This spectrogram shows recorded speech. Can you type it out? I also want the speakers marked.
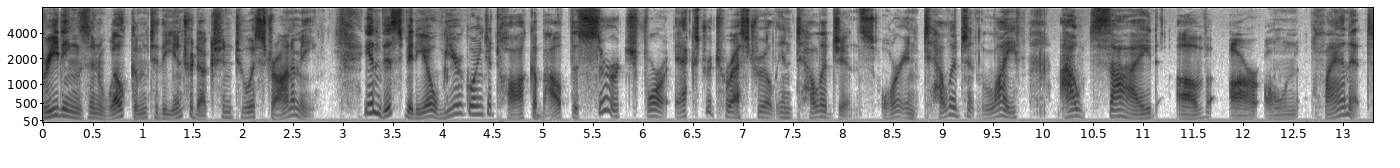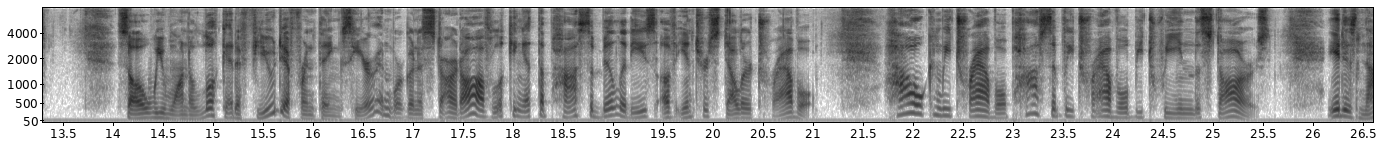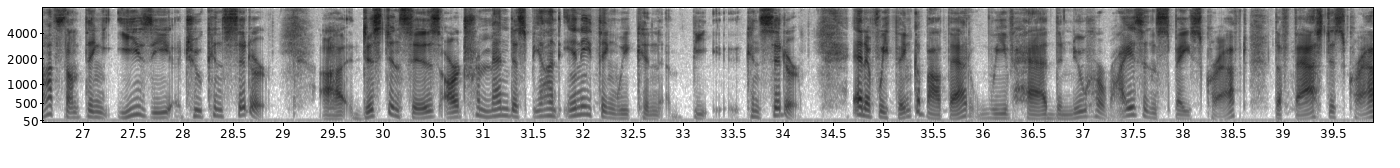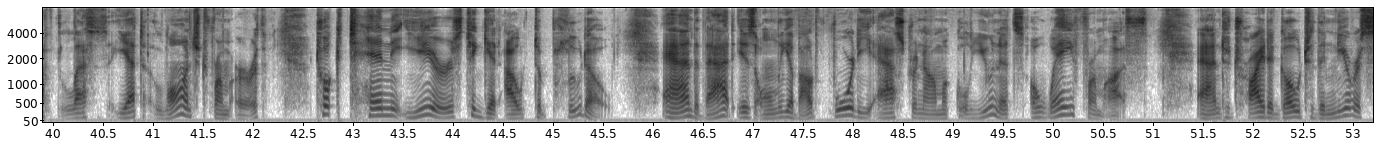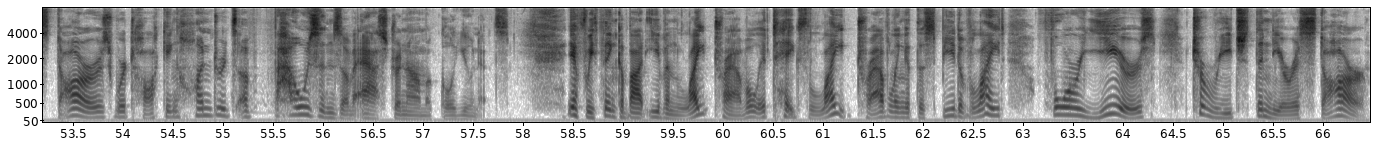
Speaker 1: Greetings and welcome to the introduction to astronomy. In this video, we are going to talk about the search for extraterrestrial intelligence or intelligent life outside of our own planet. So we want to look at a few different things here. And we're going to start off looking at the possibilities of interstellar travel. How can we travel possibly travel between the stars? It is not something easy to consider. Uh, distances are tremendous beyond anything we can be consider. And if we think about that, we've had the New Horizons spacecraft, the fastest craft less yet launched from Earth, took 10 years to get out to Pluto. And that is only about 40 astronomical units away from us. And to try to go to the nearest stars, we're talking hundreds of thousands of astronomical units. If we think about even light travel, it takes light traveling at the speed of light for years to reach the nearest star.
